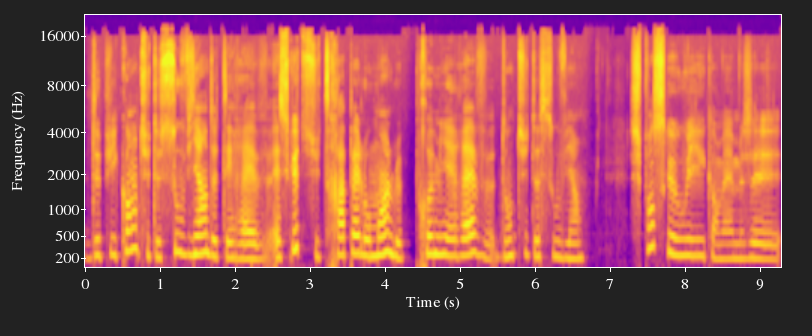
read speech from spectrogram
depuis quand tu te souviens de tes rêves? Est-ce que tu te rappelles au moins le premier rêve dont tu te souviens? Je pense que oui, quand même. J'ai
